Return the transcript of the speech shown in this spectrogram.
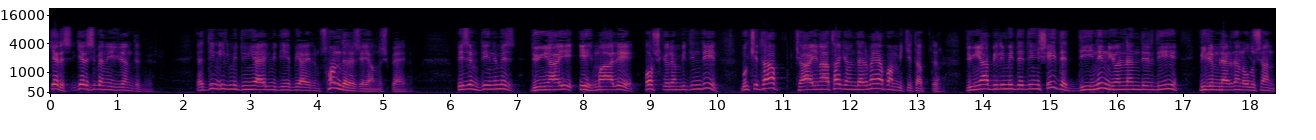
Gerisi, gerisi beni ilgilendirmiyor. Ya din ilmi, dünya ilmi diye bir ayrım son derece yanlış bir ayrım. Bizim dinimiz dünyayı ihmali hoş gören bir din değil. Bu kitap kainata gönderme yapan bir kitaptır. Dünya bilimi dediğin şey de dinin yönlendirdiği bilimlerden oluşan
